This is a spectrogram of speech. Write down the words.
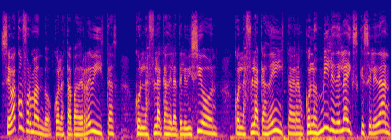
se va conformando con las tapas de revistas, con las flacas de la televisión, con las flacas de Instagram, con los miles de likes que se le dan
